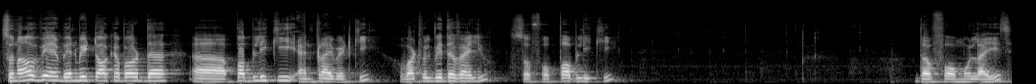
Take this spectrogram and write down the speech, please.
So now we, when we talk about the uh, public key and private key, what will be the value? So for public key, the formula is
